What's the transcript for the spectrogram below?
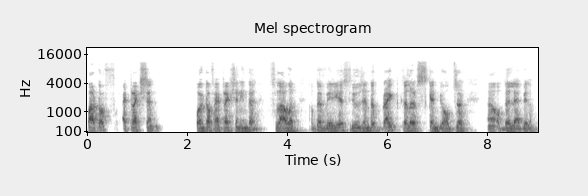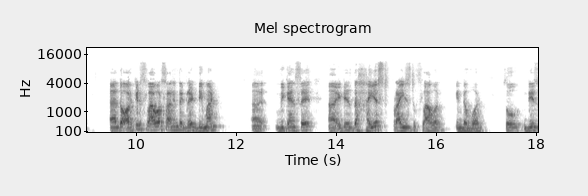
part of attraction, point of attraction in the flower of the various hues and the bright colors can be observed uh, of the labellum. Uh, the orchid flowers are in the great demand. Uh, we can say uh, it is the highest priced flower in the world. So these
